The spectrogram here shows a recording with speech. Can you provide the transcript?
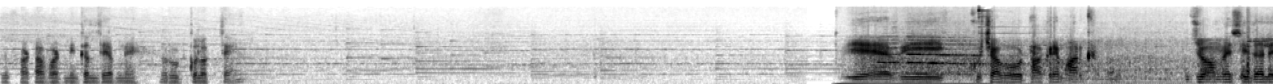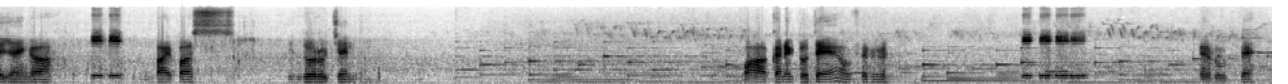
तो फटाफट निकलते अपने रूट को लगते हैं। ये है अभी कुछ वो ठाकरे मार्ग, जो हमें सीधा ले जाएगा बाईपास इंदौर उज्जैन। वहाँ कनेक्ट होते हैं और फिर रूट पे।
